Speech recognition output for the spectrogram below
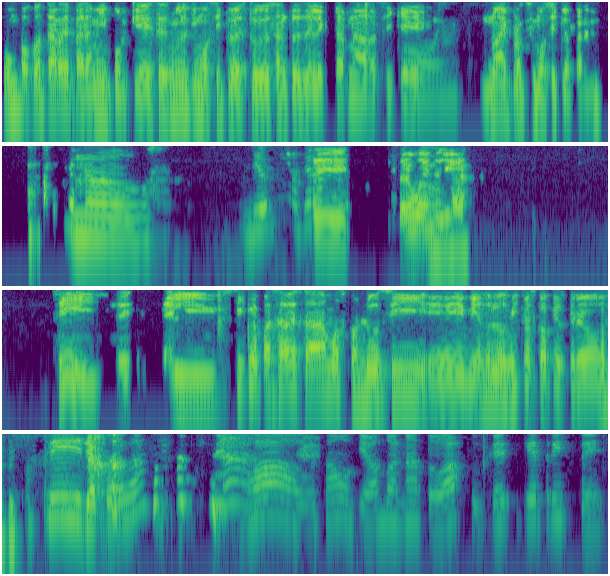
un poco tarde para mí, porque este es mi último ciclo de estudios antes del externado, así que Uy, no hay próximo ciclo para mí. No. Dios mío, qué Sí, pero bueno, ya. Sí, eh, el ciclo pasado estábamos con Lucy eh, viendo los microscopios, creo. Sí, ¿te acuerdas? Wow, estamos llevando a Nato, Azu, qué, qué triste,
